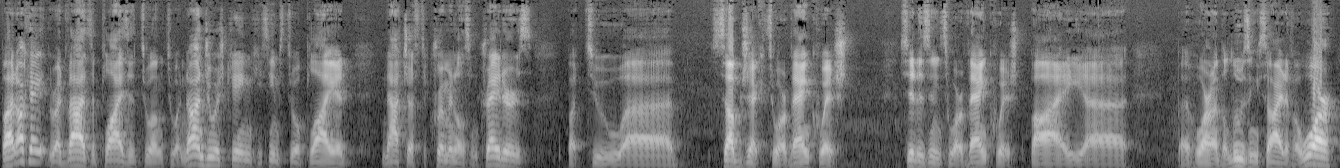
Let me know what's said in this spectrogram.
But okay, the Radvaz applies it to a, to a non Jewish king. He seems to apply it not just to criminals and traitors, but to uh, subjects who are vanquished, citizens who are vanquished by, uh, who are on the losing side of a war.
